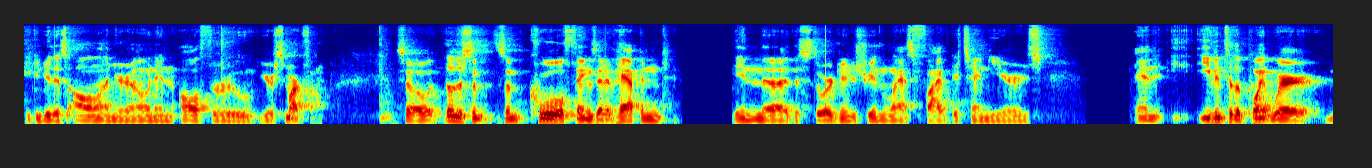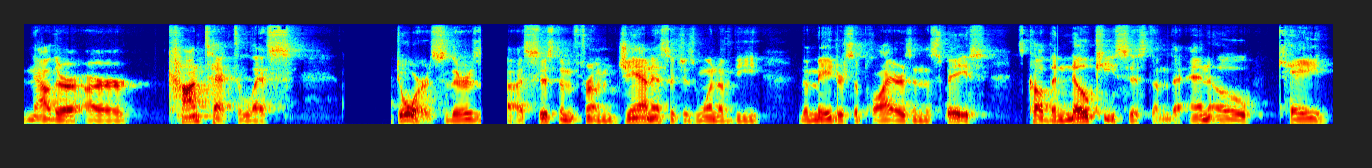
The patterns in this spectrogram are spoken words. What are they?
You can do this all on your own and all through your smartphone. So those are some, some cool things that have happened in the, the storage industry in the last five to 10 years. And even to the point where now there are contactless doors. There's a system from Janus, which is one of the the major suppliers in the space. It's called the no key system, the N O K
